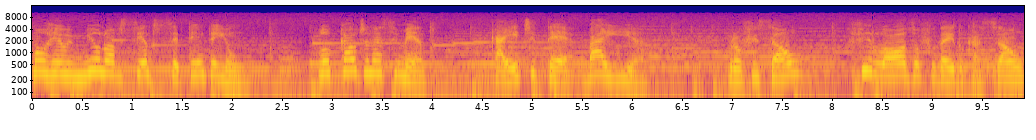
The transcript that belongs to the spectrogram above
morreu em 1971. Local de nascimento: Caetité, Bahia. Profissão: filósofo da educação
